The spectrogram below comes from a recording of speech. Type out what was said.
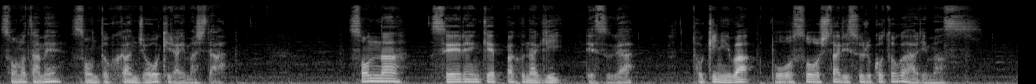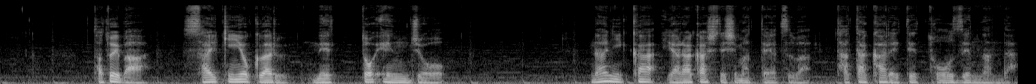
そのため損得感情を嫌いました。そんな清廉潔白な義ですが時には暴走したりすることがあります。例えば最近よくあるネット炎上。何かやらかしてしまったやつは叩かれて当然なんだ。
